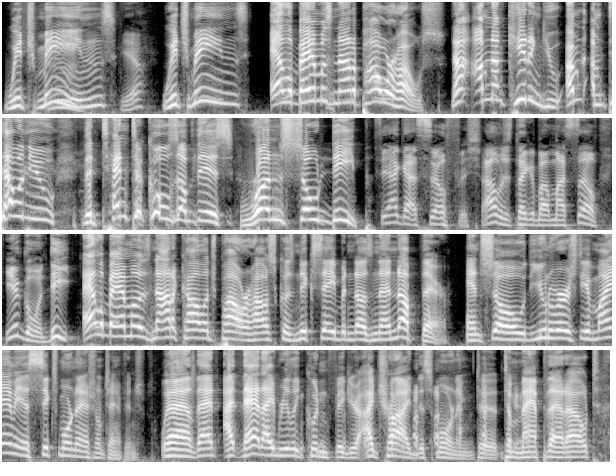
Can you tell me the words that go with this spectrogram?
which hmm. means Yeah. which means Alabama's not a powerhouse. Now, I'm not kidding you. I'm I'm telling you, the tentacles of this run so deep. See, I got selfish. I was just thinking about myself. You're going deep. Alabama is not a college powerhouse because Nick Saban doesn't end up there. And so the University of Miami has six more national championships. Well, that I, that I really couldn't figure. I tried this morning to, to map that out.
